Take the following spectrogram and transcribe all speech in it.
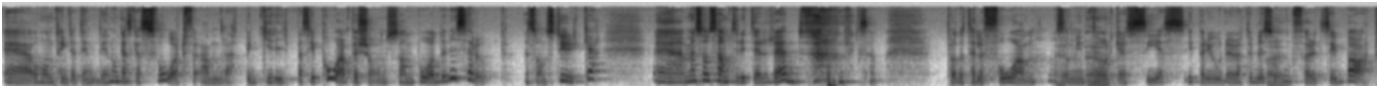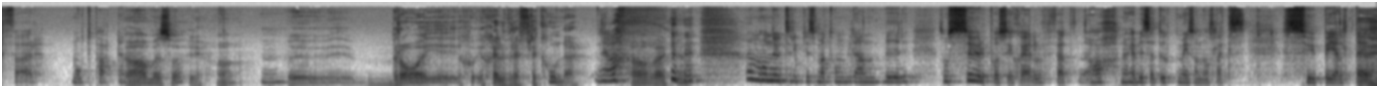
Eh, och hon tänkte att det, det är nog ganska svårt för andra att begripa sig på en person som både visar upp en sån styrka eh, men som samtidigt är rädd för att liksom, prata telefon och som inte orkar ses i perioder och att det blir så oförutsägbart för motparten. ja, men så är det ju. Ja. Mm. Bra eh, självreflektion där. Ja. Ja, verkligen. Hon uttryckte det som att hon ibland blir som sur på sig själv för att åh, nu har jag visat upp mig som någon slags superhjälte.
